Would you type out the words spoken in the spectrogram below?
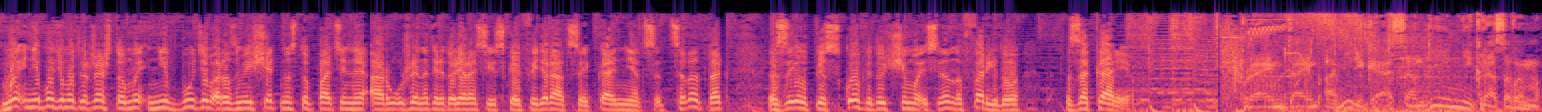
Мы не будем утверждать, что мы не будем размещать наступательное оружие на территории Российской Федерации. Конец цитаты. Так заявил Песков, ведущему CNN Фариду Закарию. Прайм-тайм Америка с Андреем Некрасовым.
